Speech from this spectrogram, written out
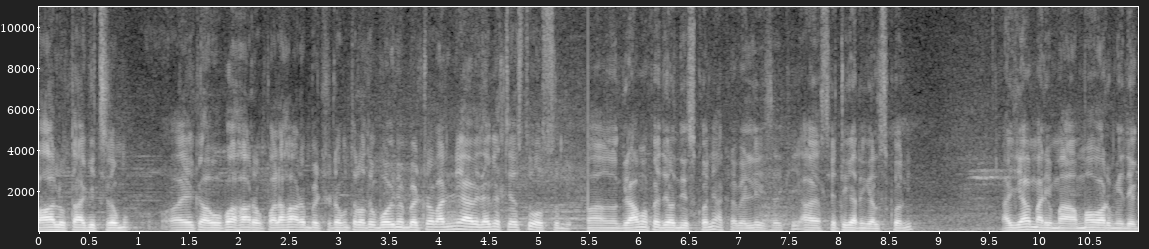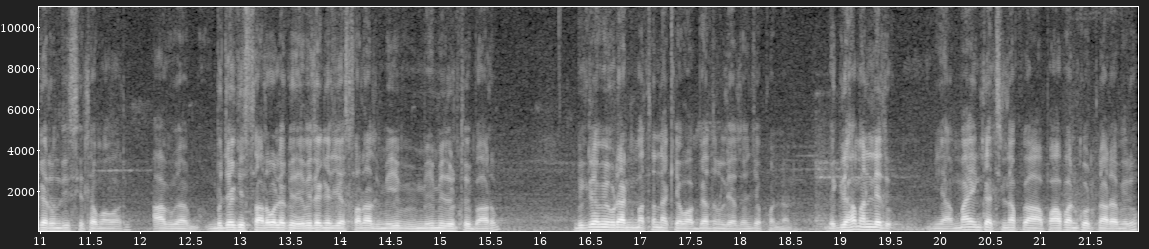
పాలు తాగించడం ఇక ఉపహారం పలహారం పెట్టడం తర్వాత భోజనం పెట్టడం అన్నీ ఆ విధంగా చేస్తూ వస్తుంది. గ్రామ పెద్దలను తీసుకొని అక్కడ వెళ్ళేసరికి ఆ శెట్టి గారిని కలుసుకొని అయ్యా మరి మా అమ్మవారు మీ దగ్గర ఉంది సీతమ్మవారు. ఆ భుజగిస్తారో లేకపోతే ఏ విధంగా చేస్తారో అది మీ మీ మీద ఉంటుంది భారం. విగ్రహం ఇవ్వడానికి మాత్రం నాకేం అభ్యంతరం లేదు అని చెప్పన్నాడు విగ్రహం అనలేదు మీ అమ్మాయి ఇంకా చిన్న పాప అనుకుంటున్నారా మీరు?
